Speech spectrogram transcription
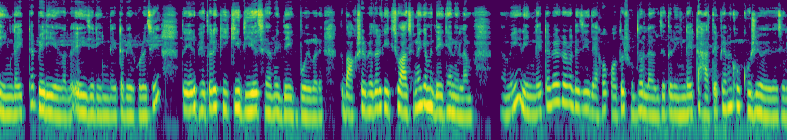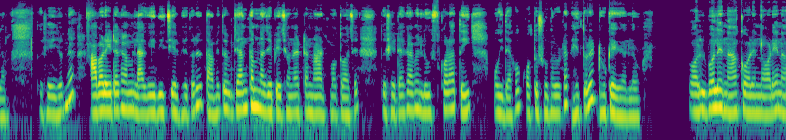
রিং লাইটটা বেরিয়ে গেল। এই যে রিং লাইটটা বের করেছি। তো এর ভেতরে কি কি দিয়েছে আমি দেখব এবারে। তো বাক্সের ভেতরে কিছু আছে নাকি আমি দেখে নিলাম। আমি রিং লাইটটা বের করে ফেলেছি। দেখো কত সুন্দর লাগছে। তো রিং লাইটটা হাতে পেয়ে আমি খুব খুশি হয়ে গেছিলাম। তো সেই জন্য আবার এটাকে আমি লাগিয়ে দিচ্ছি এর ভেতরে। তো আমি তো জানতাম না যে পেছনে একটা নাট মতো আছে। তো সেটাকে আমি লুজ করাতেই ওই দেখো কত সুন্দর ওটা ভেতরে ঢুকে গেল। টল বলে না করে, নড়ে না,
